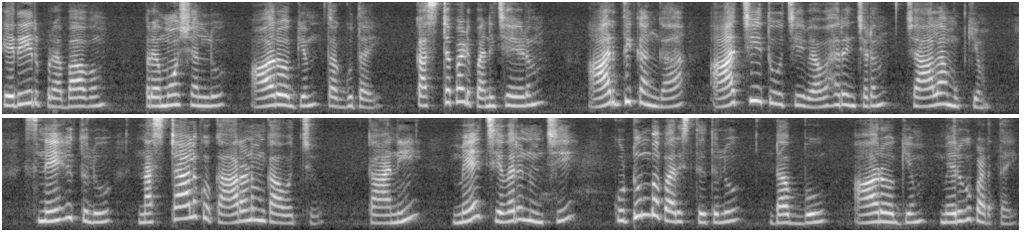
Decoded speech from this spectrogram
కెరీర్ ప్రభావం ప్రమోషన్లు ఆరోగ్యం తగ్గుతాయి. కష్టపడి పనిచేయడం ఆర్థికంగా ఆచితూచి వ్యవహరించడం చాలా ముఖ్యం. స్నేహితులు నష్టాలకు కారణం కావచ్చు. కానీ మే చివరి నుంచి కుటుంబ పరిస్థితులు డబ్బు ఆరోగ్యం మెరుగుపడతాయి.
